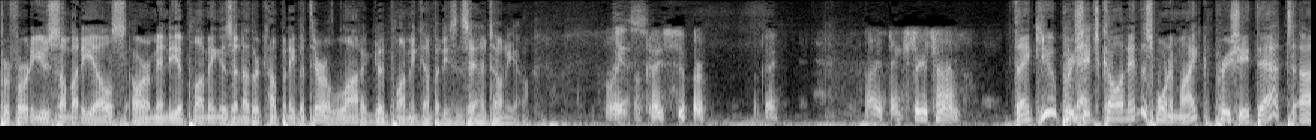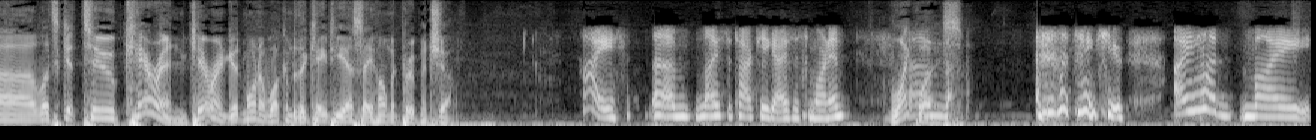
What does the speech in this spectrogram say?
prefer to use somebody else, Armendia Plumbing is another company, but there are a lot of good plumbing companies in San Antonio. Great. Yes. Okay, super. Okay. All right. Thanks for your time. Thank you. Appreciate you calling in this morning, Mike. Appreciate that. Uh, let's get to Karen. Karen, good morning. Welcome to the KTSA Home Improvement Show. Hi. Um, nice to talk to you guys this morning. Likewise. Thank you. I had my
